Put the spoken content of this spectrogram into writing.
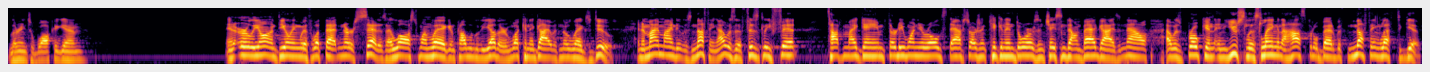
learning to walk again. And early on, dealing with what that nurse said as I lost one leg and probably the other. And what can a guy with no legs do? And in my mind, it was nothing. I was a physically fit, top of my game, 31 year old staff sergeant kicking in doors and chasing down bad guys. And now I was broken and useless, laying in a hospital bed with nothing left to give.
